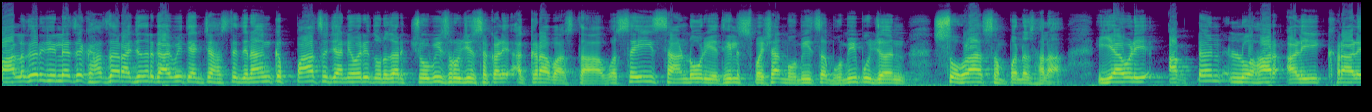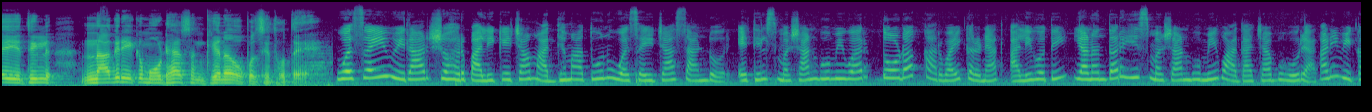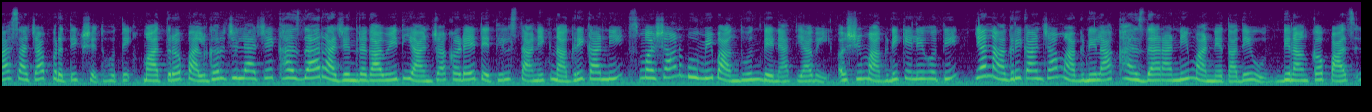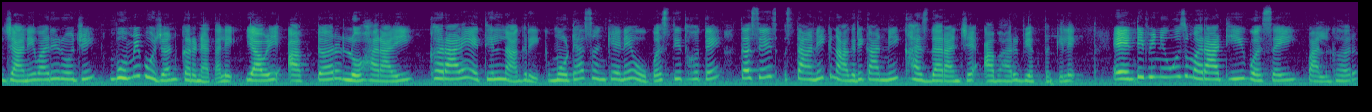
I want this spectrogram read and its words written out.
पालघर जिल्ह्याचे खासदार राजेंद्र गावित यांच्या हस्ते दिनांक पाच जानेवारी दोन हजार चोवीस रोजी सकाळी अकरा वाजता वसई सांडोर येथील स्मशानभूमीचं भूमिपूजन सोहळा संपन्न झाला. यावेळी आकटन लोहार आळी खराळे येथील नागरिक मोठ्या संख्येनं उपस्थित होते. वसई विरार शहर पालिकेच्या माध्यमातून वसईच्या सांडोर येथील स्मशानभूमीवर तोडक कारवाई करण्यात आली होती. यानंतर ही स्मशानभूमी वादाच्या भोवऱ्यात आणि विकासाच्या प्रतीक्षेत होती. मात्र पालघर जिल्ह्याचे खासदार राजेंद्र गावित यांच्याकडे तेथील स्थानिक नागरिकांनी स्मशानभूमी बांधून देण्यात यावी अशी मागणी केली होती. या नागरिकांच्या मागणीला खासदारांनी मान्यता देऊन दिनांक पाच जानेवारी रोजी भूमिपूजन करण्यात आले. यावेळी आक्टर लोहाराळी खराळे येथील नागरिक मोठ्या संख्येने उपस्थित होते. तसेच स्थानिक नागरिकांनी खासदारांचे आभार व्यक्त केले. NTV news Marathi Vasai Palghar.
